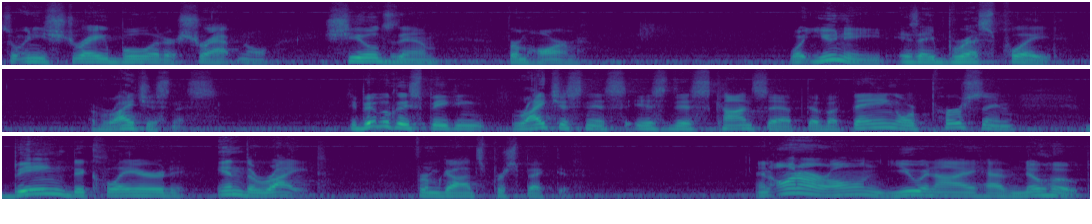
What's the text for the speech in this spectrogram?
so any stray bullet or shrapnel shields them from harm. What you need is a breastplate of righteousness. Biblically speaking, righteousness is this concept of a thing or person being declared in the right from God's perspective. And on our own, you and I have no hope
